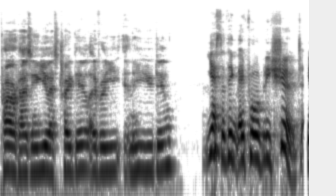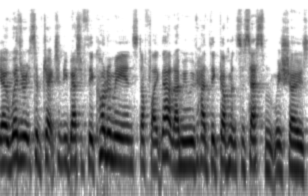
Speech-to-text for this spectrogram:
prioritising a US trade deal over an EU deal? Yes, I think they probably should. Yeah, whether it's objectively better for the economy and stuff like that. I mean, we've had the government's assessment which shows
